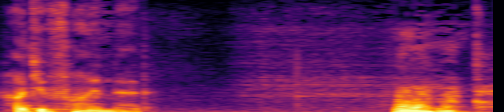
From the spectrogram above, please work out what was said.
How'd you find that? Buonanotte.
